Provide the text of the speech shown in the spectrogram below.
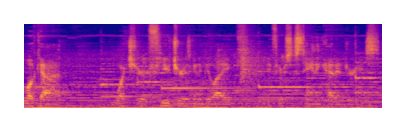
look at what your future is going to be like if you're sustaining head injuries.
